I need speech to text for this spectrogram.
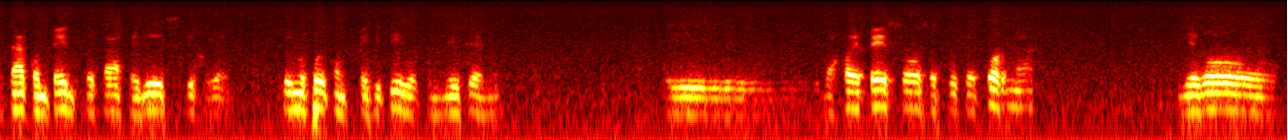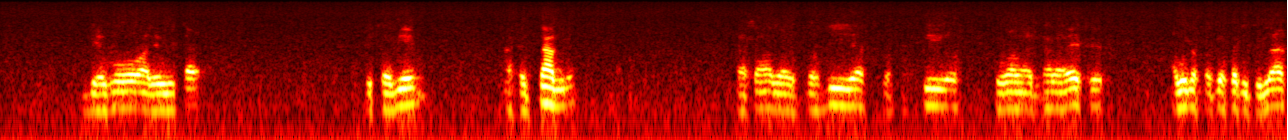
Estaba contento, estaba feliz, dijo, bueno, fue competitivo, como dice, ¿no? Bajó de peso, se puso en forma, llegó, llegó a debutar, hizo bien, aceptable, pasaba los días, los castigos, jugaba cada veces, algunos partidos fue titular,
